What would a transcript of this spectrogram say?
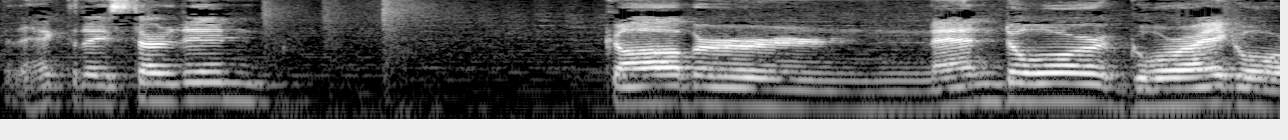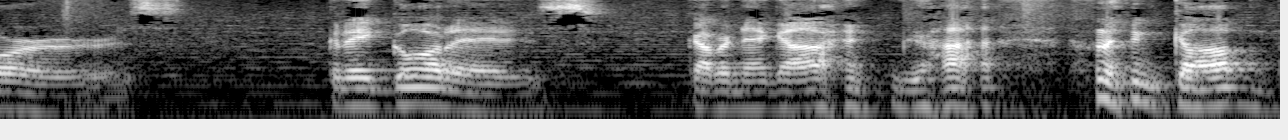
where the heck did I start it in? Gobernador Gregors. Gregores. Gobernagar. Gob.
